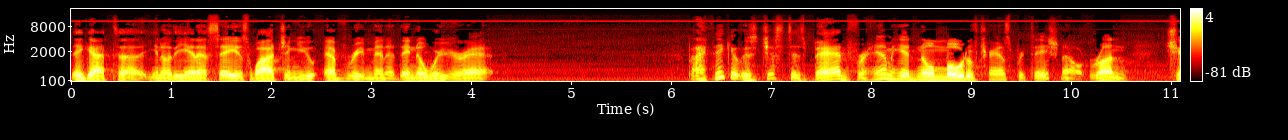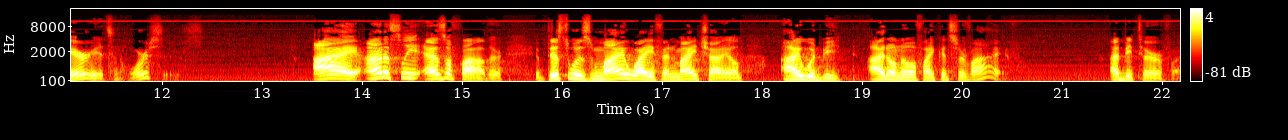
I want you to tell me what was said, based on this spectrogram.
They got, uh, you know, the NSA is watching you every minute. They know where you're at. But I think it was just as bad for him. He had no mode of transportation outrun chariots and horses. I, honestly, as a father, if this was my wife and my child, I would be, I don't know if I could survive. I'd be terrified.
